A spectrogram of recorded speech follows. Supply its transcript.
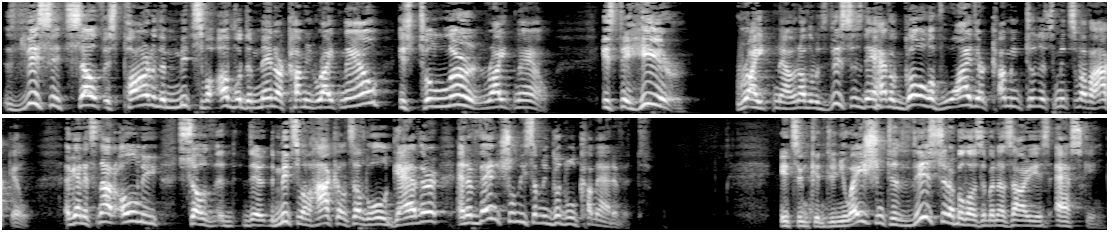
this itself is part of the mitzvah of what the men are coming right now, is to learn right now, is to hear right now. In other words, this is, they have a goal of why they're coming to this mitzvah of Hakel. Again, it's not only so the, the, the mitzvah of Hakel itself will all gather, and eventually something good will come out of it. It's in continuation to this Rabbi Elazar ben Azariah is asking.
